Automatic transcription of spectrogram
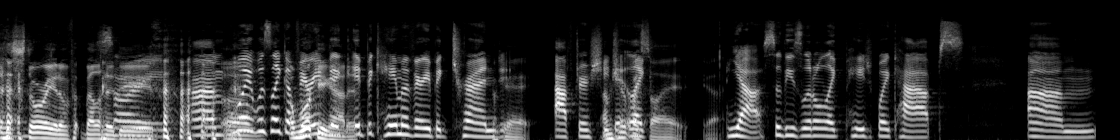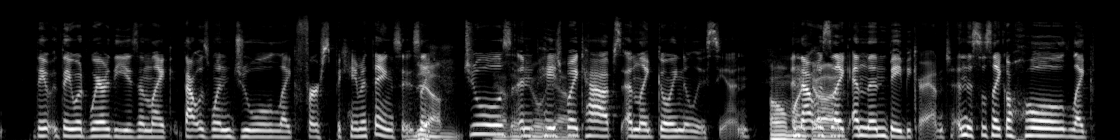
a historian of Bella Sorry. Hadid. Um, well, it was like a I'm very big. It. it. became a very big trend Okay. after she I'm get sure like I saw it. Yeah. yeah. So these little like page boy caps, um, they they would wear these and like that was when Juul like first became a thing. So it was Yeah. like Juuls Yeah, they're and Juul, page yeah. boy caps and like going to Lucien. Oh my and that was God. like and then Baby Grand. And this was like a whole like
